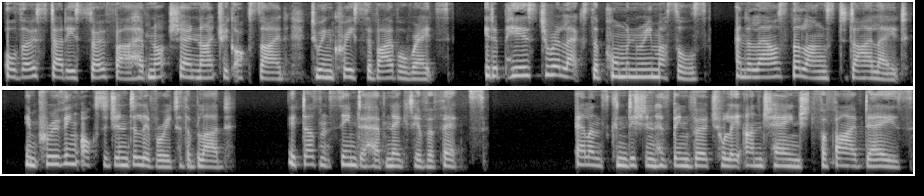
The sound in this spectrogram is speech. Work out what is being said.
Although studies so far have not shown nitric oxide to increase survival rates, it appears to relax the pulmonary muscles and allows the lungs to dilate, improving oxygen delivery to the blood. It doesn't seem to have negative effects. Ellen's condition has been virtually unchanged for five days.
